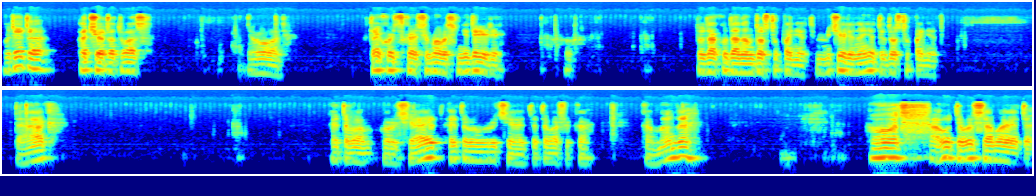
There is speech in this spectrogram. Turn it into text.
вот это отчет от вас. Вот. Так хочется сказать, что мы вас внедрили туда, куда нам доступа нет. Мичурина нет и доступа нет. Так. Это вам вручает, это вам вручает. Это ваша команда. Вот. А вот и вы самое это.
